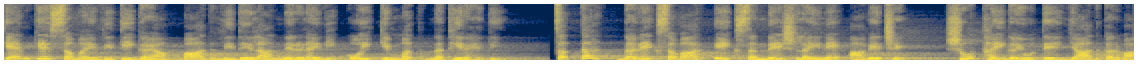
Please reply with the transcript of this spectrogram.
કેમ કે સમય વીતી ગયા બાદ લીધેલા નિર્ણયની કોઈ કિંમત નથી રહેતી. સત્તર દરેક સવાર એક સંદેશ લઈને આવે છે. શું થઈ ગયું તે યાદ કરવા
